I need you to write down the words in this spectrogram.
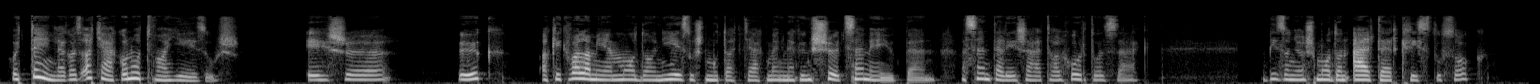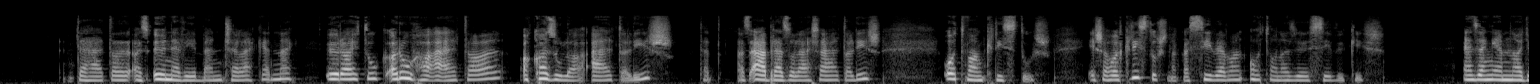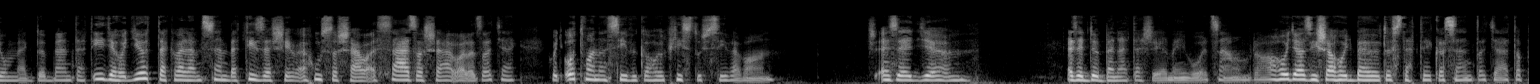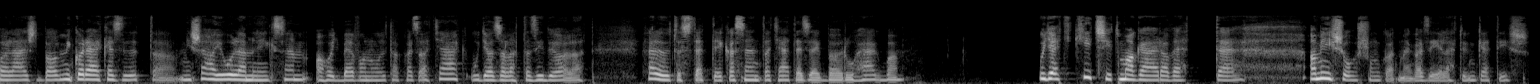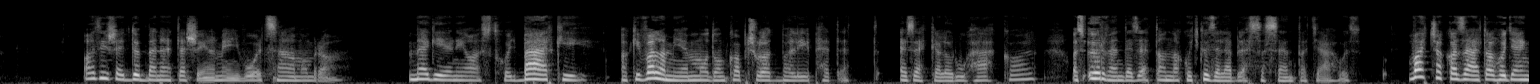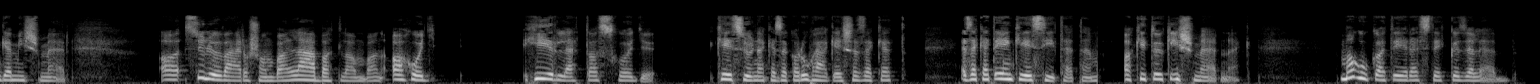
hogy tényleg az atyákon ott van Jézus. És ö, ők akik valamilyen módon Jézust mutatják meg nekünk, sőt, személyükben, a szentelés által hordozzák. Bizonyos módon alter Krisztusok, tehát az ő nevében cselekednek, ő rajtuk a ruha által, a kazula által is, tehát az ábrázolás által is, ott van Krisztus. És ahol Krisztusnak a szíve van, ott van az ő szívük is. Ez engem nagyon megdöbbent. Tehát így, ahogy jöttek velem szembe tízesével, huszasával, százasával az atyák, hogy ott van a szívük, ahol Krisztus szíve van. És ez egy, ez egy döbbenetes élmény volt számomra. Ahogy az is, ahogy beöltöztették a Szent Atyát a palástba. Mikor elkezdődött a mise, ha jól emlékszem, ahogy bevonultak az atyák, úgy az alatt az idő alatt, felöltöztették a Szent Atyát ezekbe a ruhákba. Ugye egy kicsit magára vette a mi sorsunkat, meg az életünket is. Az is egy döbbenetes élmény volt számomra. Megélni azt, hogy bárki, aki valamilyen módon kapcsolatba léphetett ezekkel a ruhákkal, az örvendezett annak, hogy közelebb lesz a Szent Atyához. Vagy csak azáltal, hogy engem ismer. A szülővárosomban, lábatlanban, ahogy hír lett az, hogy készülnek ezek a ruhák, és ezeket, ezeket én készíthetem akit ők ismernek. Magukat érezték közelebb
